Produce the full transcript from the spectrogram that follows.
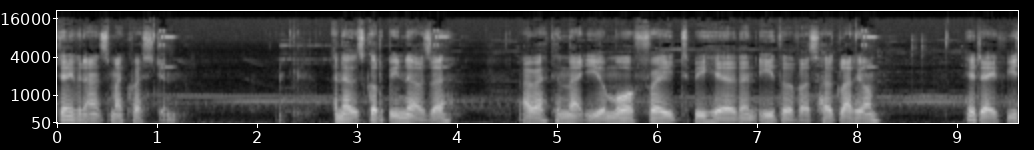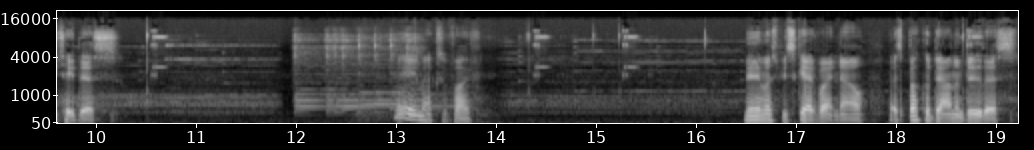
Don't even answer my question. I know it's got to be nerves, eh? I reckon that you're more afraid to be here than either of us, huh, Gladion? Here, Dave, you take this. Hey, Max of 5. Lily must be scared right now. Let's buckle down and do this.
